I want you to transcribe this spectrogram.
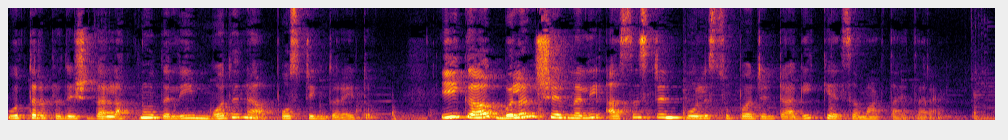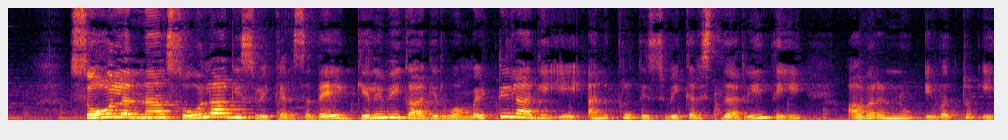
ಉತ್ತರ ಪ್ರದೇಶದ ಲಕ್ನೋದಲ್ಲಿ ಮೊದಲ ಪೋಸ್ಟಿಂಗ್ ದೊರೆಯಿತು. ಈಗ ಬುಲಂದ್ಶೇರ್ನಲ್ಲಿ ಅಸಿಸ್ಟೆಂಟ್ ಪೊಲೀಸ್ ಸೂಪರ್ಡೆಂಟ್ ಆಗಿ ಕೆಲಸ ಮಾಡ್ತಾ ಇದ್ದಾರೆ. ಸೋಲನ್ನ ಸೋಲಾಗಿ ಸ್ವೀಕರಿಸದೆ ಗೆಲುವಿಗಾಗಿರುವ ಮೆಟ್ಟಿಲಾಗಿ ಈ ಅನುಕೃತಿ ಸ್ವೀಕರಿಸಿದ ರೀತಿ ಅವರನ್ನು ಇವತ್ತು ಈ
